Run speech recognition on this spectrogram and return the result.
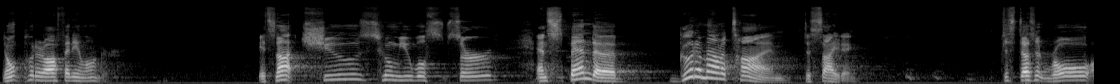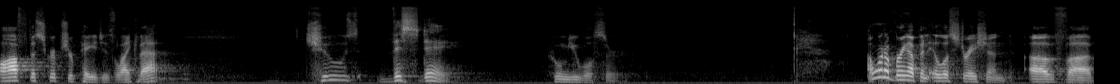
Don't put it off any longer. It's not choose whom you will serve and spend a good amount of time deciding. Just doesn't roll off the scripture pages like that. Choose this day whom you will serve. I want to bring up an illustration of uh,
